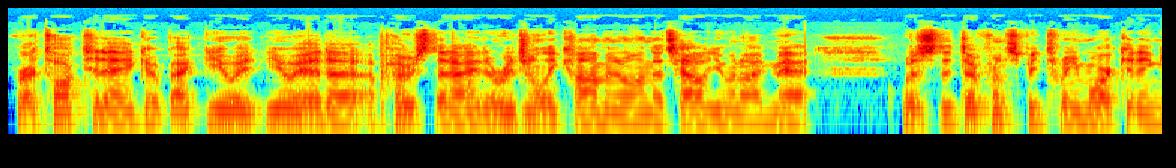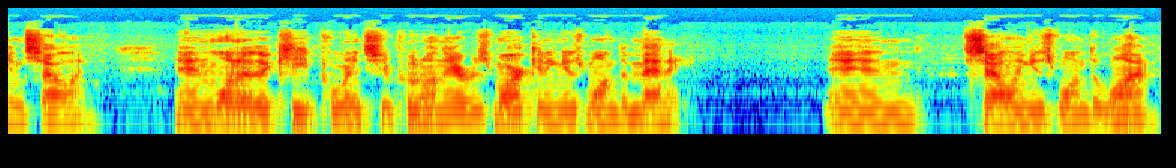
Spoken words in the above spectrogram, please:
for our talk today, go back. You you had a, a post that I had originally commented on. That's how you and I met. Was the difference between marketing and selling? And one of the key points you put on there is marketing is one to many, and selling is one to one.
